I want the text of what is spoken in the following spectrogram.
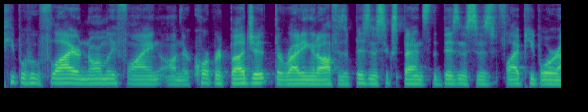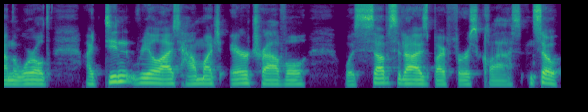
people who fly are normally flying on their corporate budget. They're writing it off as a business expense. The businesses fly people around the world. I didn't realize how much air travel was subsidized by first class. And so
